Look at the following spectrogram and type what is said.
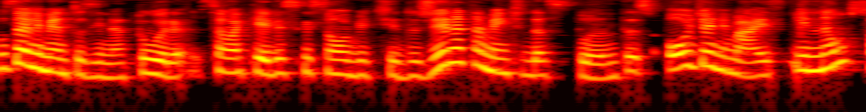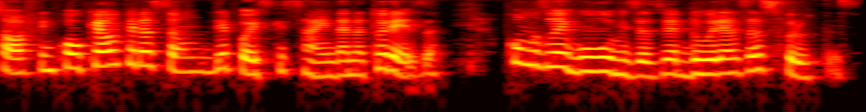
Os alimentos in natura são aqueles que são obtidos diretamente das plantas ou de animais e não sofrem qualquer alteração depois que saem da natureza, como os legumes, as verduras, as frutas.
